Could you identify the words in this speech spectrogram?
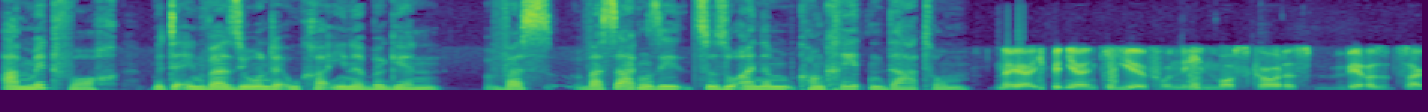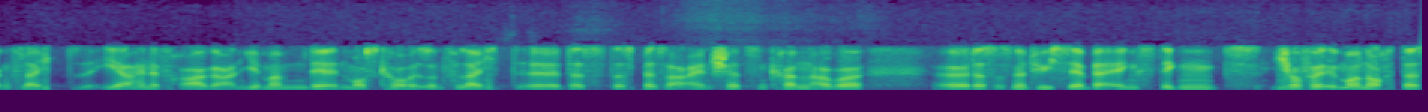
am Mittwoch, mit der Invasion der Ukraine beginnen. Was, was sagen Sie zu so einem konkreten Datum? Naja, ich bin ja in Kiew und nicht in Moskau. Das wäre sozusagen vielleicht eher eine Frage an jemanden, der in Moskau ist und vielleicht äh, das, das besser einschätzen kann. Aber das ist natürlich sehr beängstigend. Ich hoffe immer noch, dass,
